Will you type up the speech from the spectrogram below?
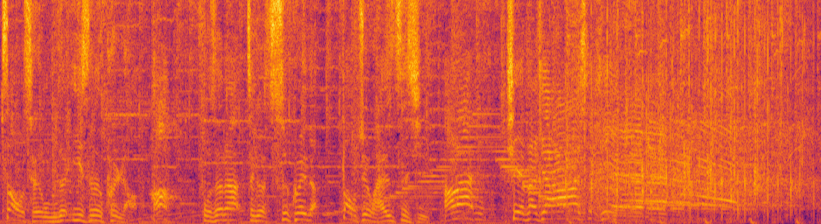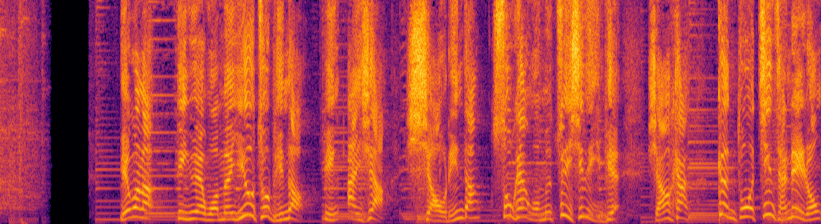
造成我们的医生的困扰啊，否则呢，这个吃亏的到最后还是自己。好了，谢谢大家，谢谢。别忘了订阅我们 YouTube 频道，并按下小铃铛，收看我们最新的影片。想要看更多精彩内容，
